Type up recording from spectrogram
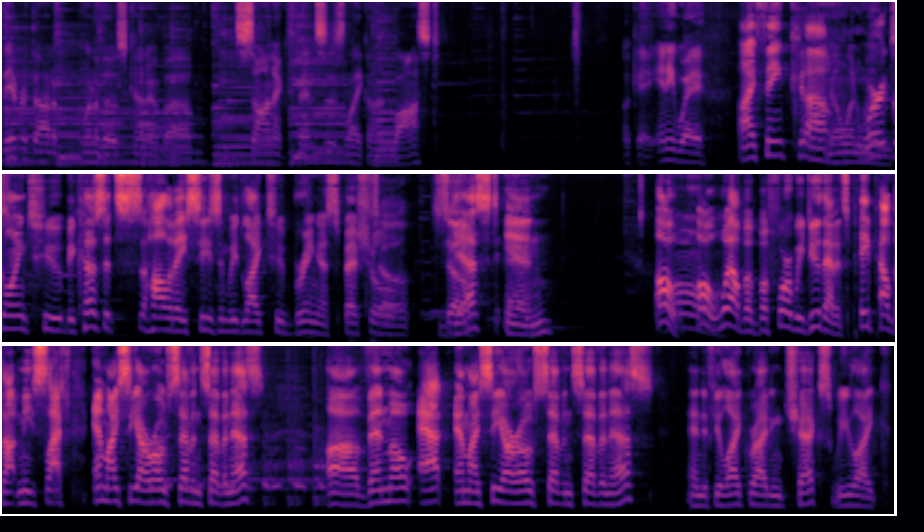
Have they ever thought of one of those kind of uh, sonic fences like on Lost? Okay, anyway, I think uh, No one we're wins. going to because it's holiday season. We'd like to bring a special So- so- guest in. Oh, oh, well, but before we do that, it's paypal.me slash MICRO77S, uh, Venmo at MICRO77S. And if you like writing checks, we like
